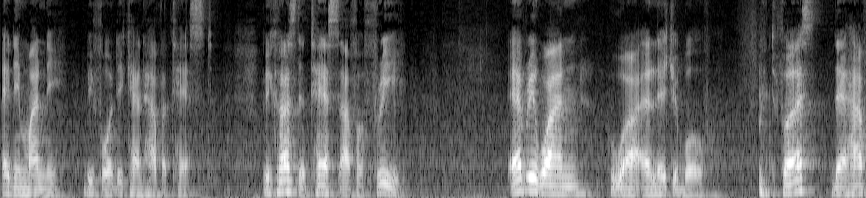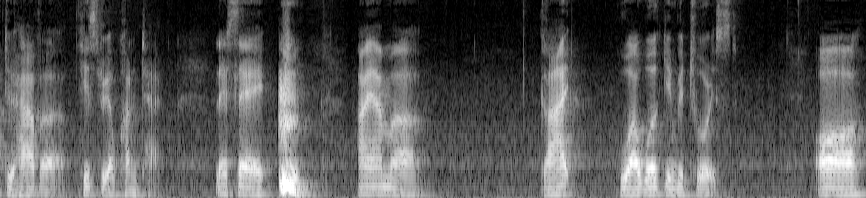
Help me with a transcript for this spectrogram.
any money before they can have a test because the tests are for free. Everyone who are eligible, first they have to have a history of contact. Let's say I am a guy who are working with tourists, or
